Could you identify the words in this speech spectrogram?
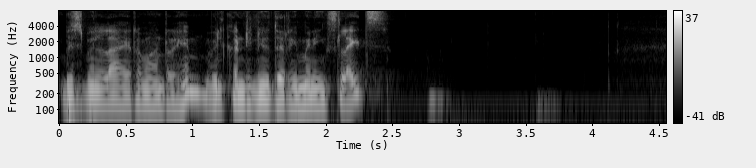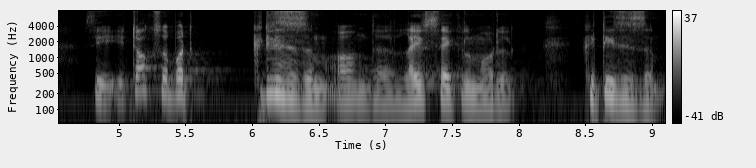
Bismillah Rahman Rahim. We'll continue the remaining slides. See, it talks about criticism on the life cycle model. Criticism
